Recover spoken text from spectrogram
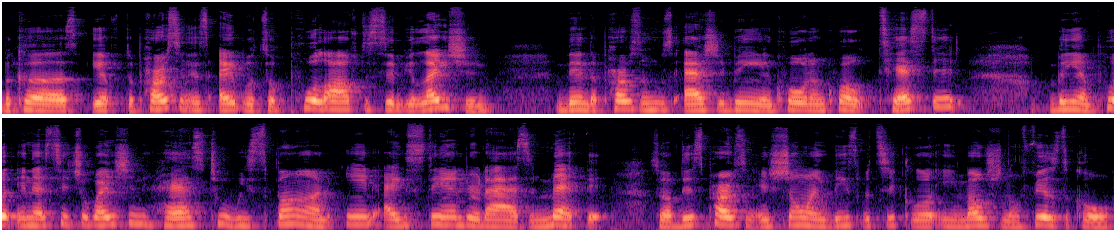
because if the person is able to pull off the simulation, then the person who's actually being quote unquote tested, being put in that situation, has to respond in a standardized method. So if this person is showing these particular emotional, physical,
